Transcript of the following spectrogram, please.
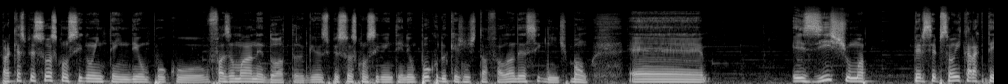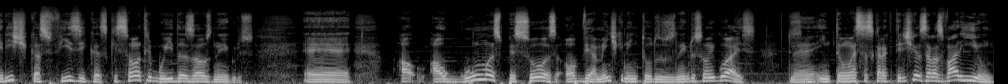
para que as pessoas consigam entender um pouco. Vou fazer uma anedota, que as pessoas consigam entender um pouco do que a gente está falando é a seguinte: bom, é, existe uma percepção e características físicas que são atribuídas aos negros. É, al- algumas pessoas, obviamente que nem todos os negros são iguais, né? Então essas características elas variam.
